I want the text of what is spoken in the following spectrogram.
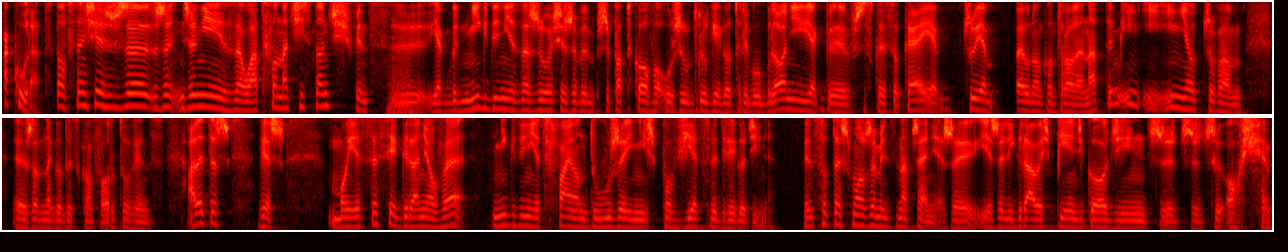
akurat. No w sensie, że, że, że nie jest za łatwo nacisnąć, więc Mhm. y, jakby nigdy nie zdarzyło się, żebym przypadkowo użył drugiego trybu broni, jakby wszystko jest ok, jak czuję pełną kontrolę nad tym i, i, i nie odczuwam żadnego dyskomfortu, więc... Ale też, wiesz, moje sesje graniowe nigdy nie trwają dłużej niż powiedzmy dwie godziny. Więc to też może mieć znaczenie, że jeżeli grałeś 5 godzin czy, czy, czy 8,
